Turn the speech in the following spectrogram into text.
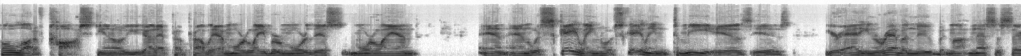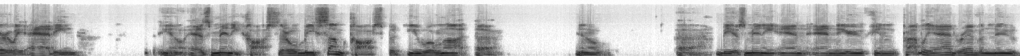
whole lot of cost. You know you got to probably have more labor, more this, more land, and and with scaling, what scaling to me is is you're adding revenue, but not necessarily adding you know as many costs. There will be some costs, but you will not. Uh, you know uh, be as many, and and you can probably add revenue,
